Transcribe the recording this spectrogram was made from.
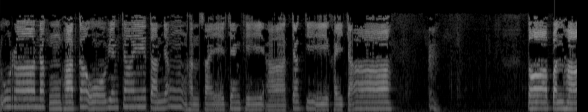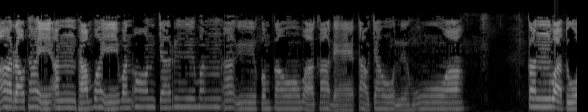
ดูรานักผาดเก้าเวียงใจตันยังหันใส่แจ้งทีอาจจักจี้ไขจ้า ต่อปัญหาเราไทยอันถามไว้วันอ่อนจะรือมันอาอือกลมเก่าว่าข้าแด่เต้าเจ้าเนื้อหัว กันว่าตัว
